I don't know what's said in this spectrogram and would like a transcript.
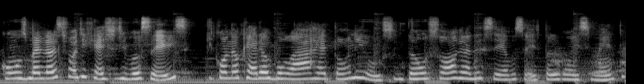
com os melhores podcasts de vocês, que quando eu quero eu vou lá, retorno e ouço. Então, só agradecer a vocês pelo conhecimento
